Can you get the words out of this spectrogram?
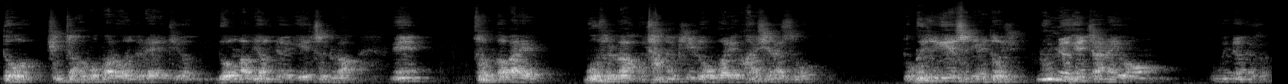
또 십자가 못 박으라고 하더랬지요. 로마 병들 예수를 막 예? 손과 발에 못을 박고 창을 찌르고 머리에 가시를 쓰고 또 그래서 예수님이 또 운명했잖아요. 운명해서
